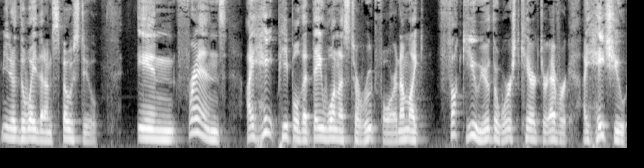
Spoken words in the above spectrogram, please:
you know, the way that I'm supposed to. In Friends, I hate people that they want us to root for, and I'm like, fuck you, you're the worst character ever. I hate you.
